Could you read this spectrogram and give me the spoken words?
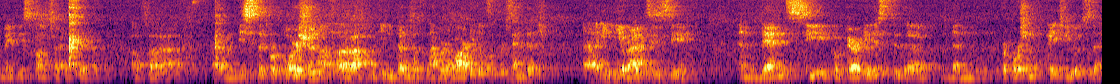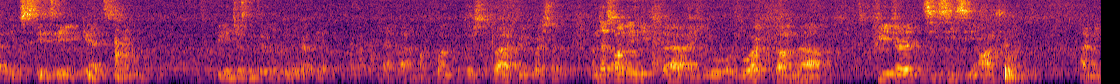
to make this contrast uh, of, uh, um, this is the proportion of, uh, in terms of number of articles, the percentage, uh, in the Arabic CCC, and then see, compare this to the then proportion of page views that each CCC gets. It would be interesting to, to look at, yeah. Uh, one quick, uh, quick question. I'm just wondering if uh, you worked on uh, featured CCC articles. I mean,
